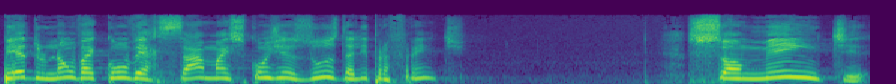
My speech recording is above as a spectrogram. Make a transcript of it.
Pedro não vai conversar mais com Jesus dali para frente. Somente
